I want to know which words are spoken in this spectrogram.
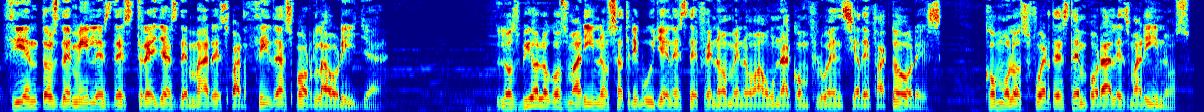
Cientos de miles de estrellas de mar esparcidas por la orilla. Los biólogos marinos atribuyen este fenómeno a una confluencia de factores, como los fuertes temporales marinos,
